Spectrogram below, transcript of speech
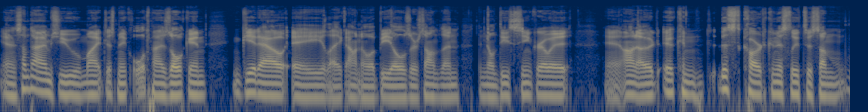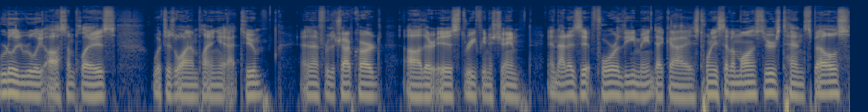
And sometimes you might just make Ultimaya Tzolkin, get out a, like, I don't know, a Beelze or something, then you'll Desynchro it, and I don't know, it, it, can this card can just lead to some really really awesome plays, which is why I'm playing it at two. And then for the trap card, uh, there is three Phoenix Chain, and that is it for the main deck guys. 27 monsters, 10 spells,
